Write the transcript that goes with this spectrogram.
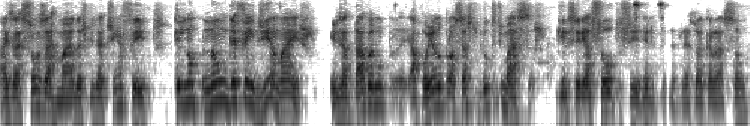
as ações armadas que já tinha feito, que ele não, não defendia mais. Ele já estava apoiando o processo de luta de massas, que ele seria solto se ele fizesse uma declaração.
